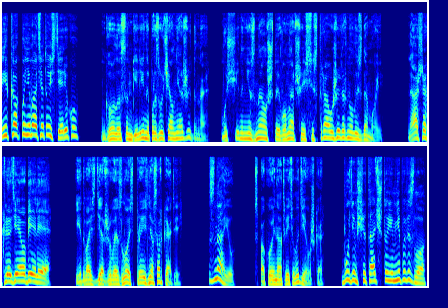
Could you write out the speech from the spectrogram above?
«И как понимать эту истерику?» Голос Ангелины прозвучал неожиданно, Мужчина не знал, что его младшая сестра уже вернулась домой. «Наших людей убили!» Едва сдерживая злость, произнес Аркадий. «Знаю», — спокойно ответила девушка. «Будем считать, что им не повезло».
